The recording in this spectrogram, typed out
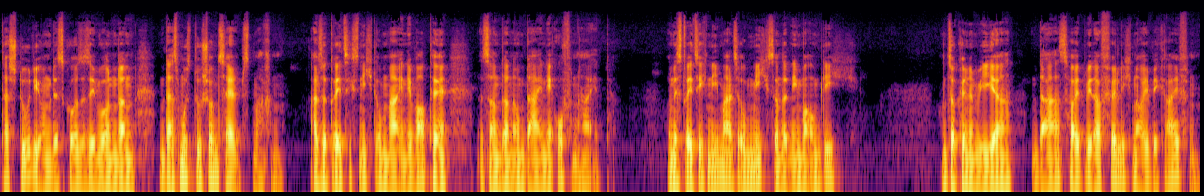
das Studium des Kurses im Wundern, das musst du schon selbst machen. Also dreht sich nicht um meine Worte, sondern um deine Offenheit. Und es dreht sich niemals um mich, sondern immer um dich. Und so können wir das heute wieder völlig neu begreifen.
